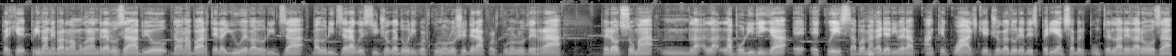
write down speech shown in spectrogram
perché prima ne parlavamo con Andrea Lo Sapio, da una parte la Juve valorizza, valorizzerà questi giocatori, qualcuno lo cederà, qualcuno lo terrà, però insomma la, la, la politica è, è, questa, poi magari arriverà anche qualche giocatore d'esperienza per puntellare la rosa,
